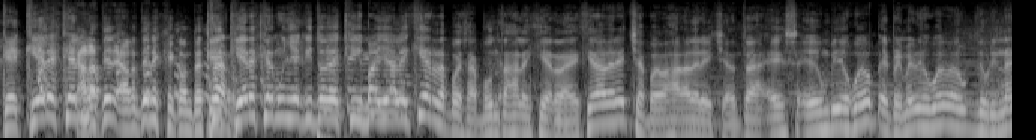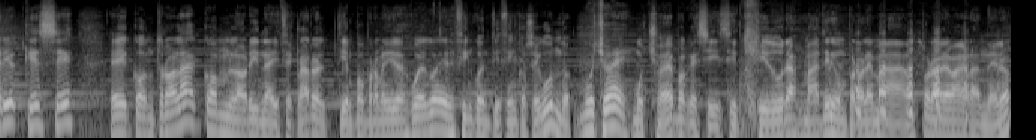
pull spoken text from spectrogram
¿Que quieres que el, Ahora tienes, ahora tienes que que contestar. quieres que el muñequito de esquí vaya a la izquierda? Pues apuntas a la izquierda. De izquierda a derecha, pues vas a la derecha. Entonces, es, es un videojuego, el primer videojuego de urinario que se eh, controla con la orina. Dice, claro, el tiempo promedio de juego es de 55 segundos. Mucho es. Mucho, ¿eh? Porque si, si, si duras más, tiene un problema, un problema grande, ¿no?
